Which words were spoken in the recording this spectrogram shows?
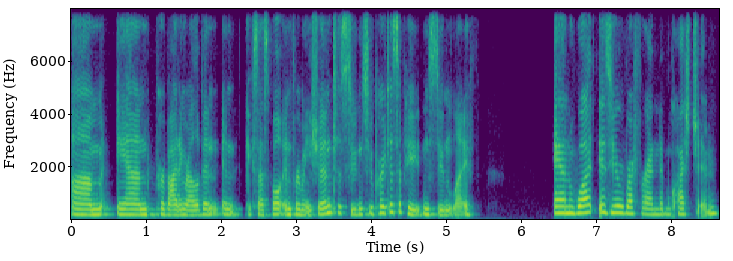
um, and providing relevant and accessible information to students who participate in student life. And what is your referendum question?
